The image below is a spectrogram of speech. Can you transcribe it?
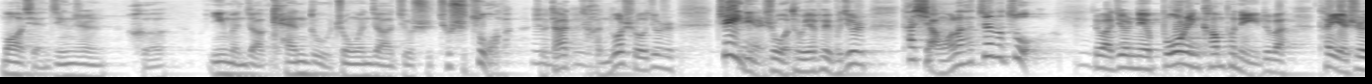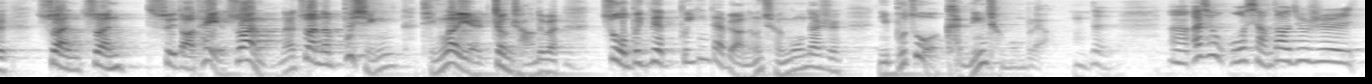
冒险精神和英文叫 can do，中文叫就是就是做嘛，就他很多时候就是这一点是我特别佩服，就是他想完了，他真的做。对吧？就是那个 Boring Company，对吧？他也是钻钻隧道，他也钻了，那钻的不行，停了也正常，对吧？做不一定不一定代表能成功，但是你不做肯定成功不了。嗯，对，嗯，而且我想到就是。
